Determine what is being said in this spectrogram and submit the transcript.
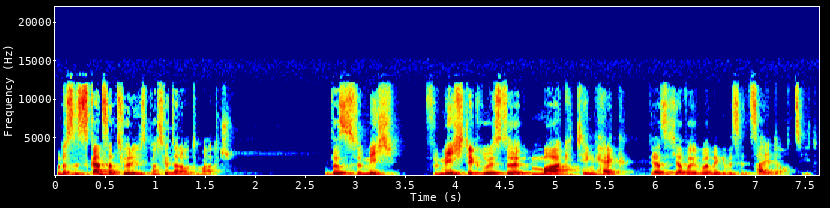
Und das ist ganz natürlich, das passiert dann automatisch. Und das ist für mich, für mich der größte Marketing-Hack, der sich aber über eine gewisse Zeit auch zieht.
